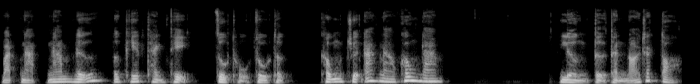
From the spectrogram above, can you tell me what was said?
bắt nạt nam nữ, ức hiếp thành thị, du thủ du thực, không chuyện ác nào không làm. Lương tử thần nói rất to.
